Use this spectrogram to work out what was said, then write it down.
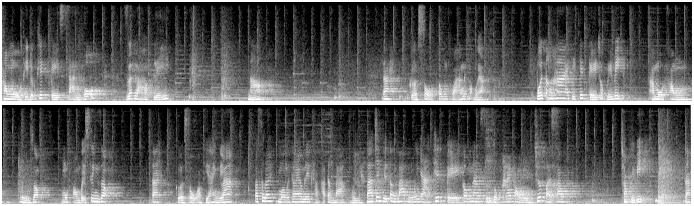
Phòng ngủ thì được thiết kế sàn gỗ rất là hợp lý. Đó. Đây cửa sổ thông thoáng đấy mọi người ạ. Với tầng 2 thì thiết kế cho quý vị. À, một phòng ngủ rộng một phòng vệ sinh rộng. Đây cửa sổ ở phía hành lang. Và sau đây mời người theo em lên khám phá tầng 3 của ngôi nhà. Và trên phía tầng 3 của ngôi nhà thiết kế công năng sử dụng hai phòng ngủ trước và sau cho quý vị. Đây.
